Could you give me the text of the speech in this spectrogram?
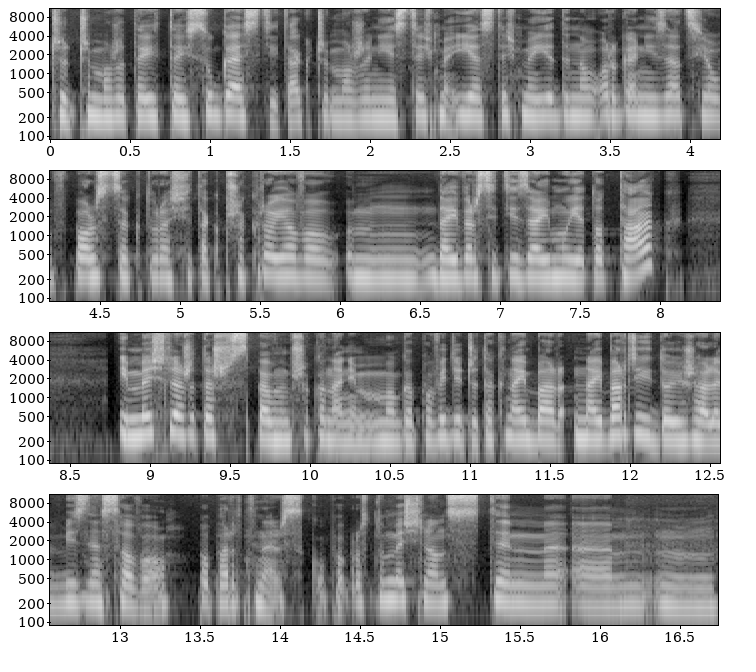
czy, czy może tej, tej sugestii, tak? czy może nie jesteśmy, jesteśmy jedyną organizacją w Polsce, która się tak przekrojowo um, diversity zajmuje, to tak. I myślę, że też z pełnym przekonaniem mogę powiedzieć, że tak najbar najbardziej dojrzale biznesowo, po partnersku, po prostu myśląc z tym, um,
